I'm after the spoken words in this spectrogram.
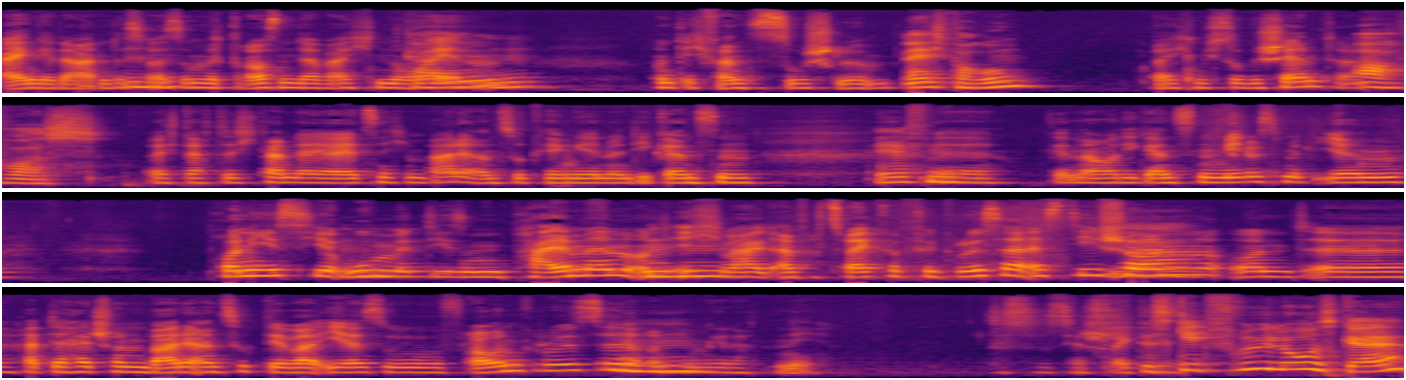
eingeladen. Das war so mit draußen, da war ich neun. Mhm. Mhm. Und ich fand es so schlimm, Echt, warum? weil ich mich so geschämt habe. Ach was. Weil Ich dachte, ich kann da ja jetzt nicht im Badeanzug hingehen und die ganzen, Elfen. äh, genau, die ganzen Mädels mit ihren Ponys hier Mhm. oben mit diesen Palmen und ich war halt einfach zwei Köpfe größer als die schon Ja. und äh, hatte halt schon einen Badeanzug, der war eher so Frauengröße und ich habe mir gedacht, nee, das ist ja schrecklich. das geht früh los, gell?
